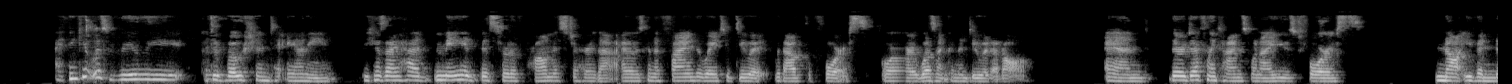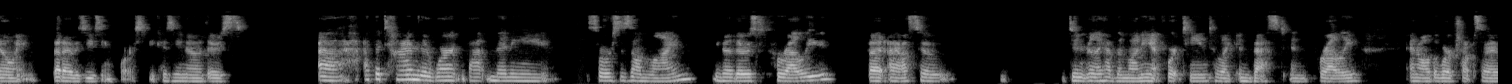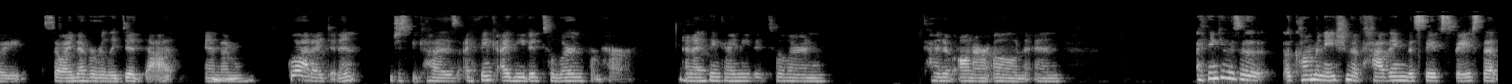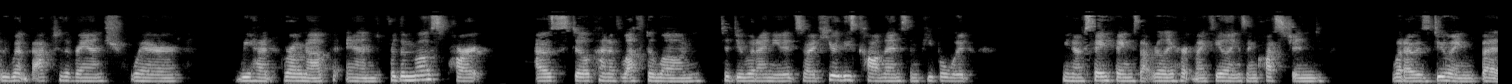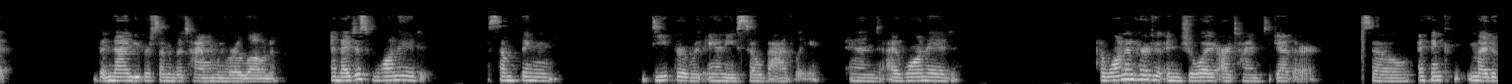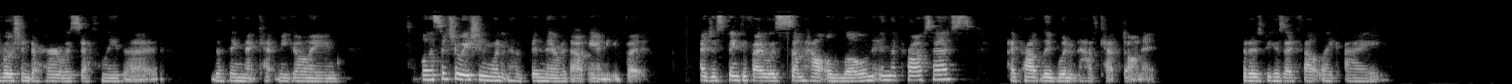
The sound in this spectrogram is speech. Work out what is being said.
I think it was really a devotion to Annie because I had made this sort of promise to her that I was going to find a way to do it without the force or I wasn't going to do it at all. And there are definitely times when I used force not even knowing that I was using force because, you know, there's uh, at the time there weren't that many sources online. You know, there was Parelli, but I also didn't really have the money at 14 to like invest in Parelli and all the workshops. So I, so I never really did that. And mm-hmm. I'm glad I didn't just because I think I needed to learn from her. And I think I needed to learn kind of on our own. And I think it was a, a combination of having the safe space that we went back to the ranch where we had grown up and for the most part i was still kind of left alone to do what i needed so i'd hear these comments and people would you know say things that really hurt my feelings and questioned what i was doing but but 90% of the time we were alone and i just wanted something deeper with annie so badly and i wanted i wanted her to enjoy our time together so i think my devotion to her was definitely the the thing that kept me going. Well, the situation wouldn't have been there without Annie, but I just think if I was somehow alone in the process, I probably wouldn't have kept on it. But it was because I felt like I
